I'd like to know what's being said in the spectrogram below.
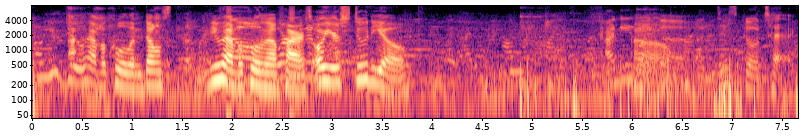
Oh, you do have a cool and don't you have a cool enough house or your studio? I need like a, a discotheque.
